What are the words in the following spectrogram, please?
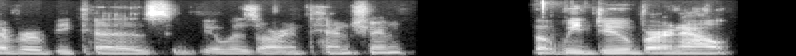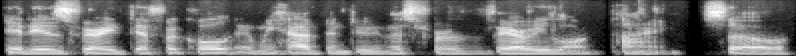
ever because it was our intention. But we do burn out. It is very difficult and we have been doing this for a very long time. So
